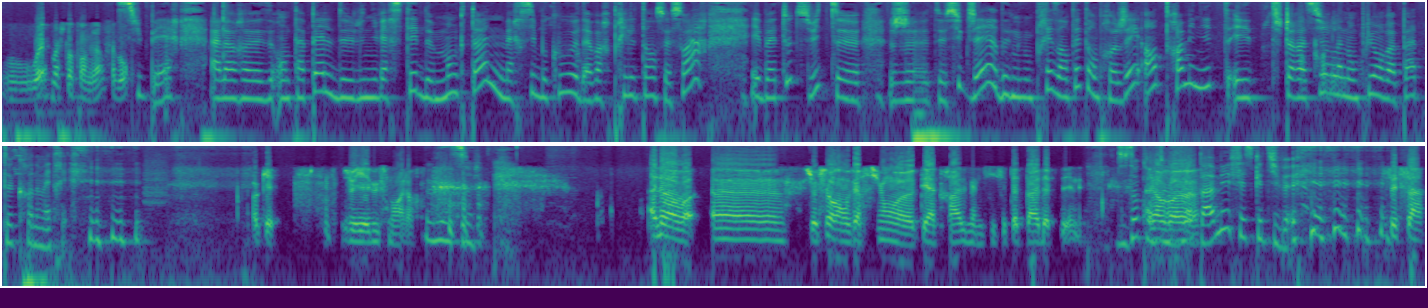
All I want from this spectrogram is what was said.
Ouais, moi je t'entends bien, c'est bon. Super. Alors, euh, on t'appelle de l'université de Moncton. Merci beaucoup d'avoir pris le temps ce soir. Et ben tout de suite, euh, je te suggère de nous présenter ton projet en trois minutes. Et je te rassure, là non plus, on va pas te chronométrer. Ok, je vais y aller doucement alors. Bien sûr. Alors, euh, je vais le faire en version euh, théâtrale, même si c'est peut-être pas adapté. mais- Disons qu'on ne te euh, voit pas, mais fais ce que tu veux. C'est ça.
